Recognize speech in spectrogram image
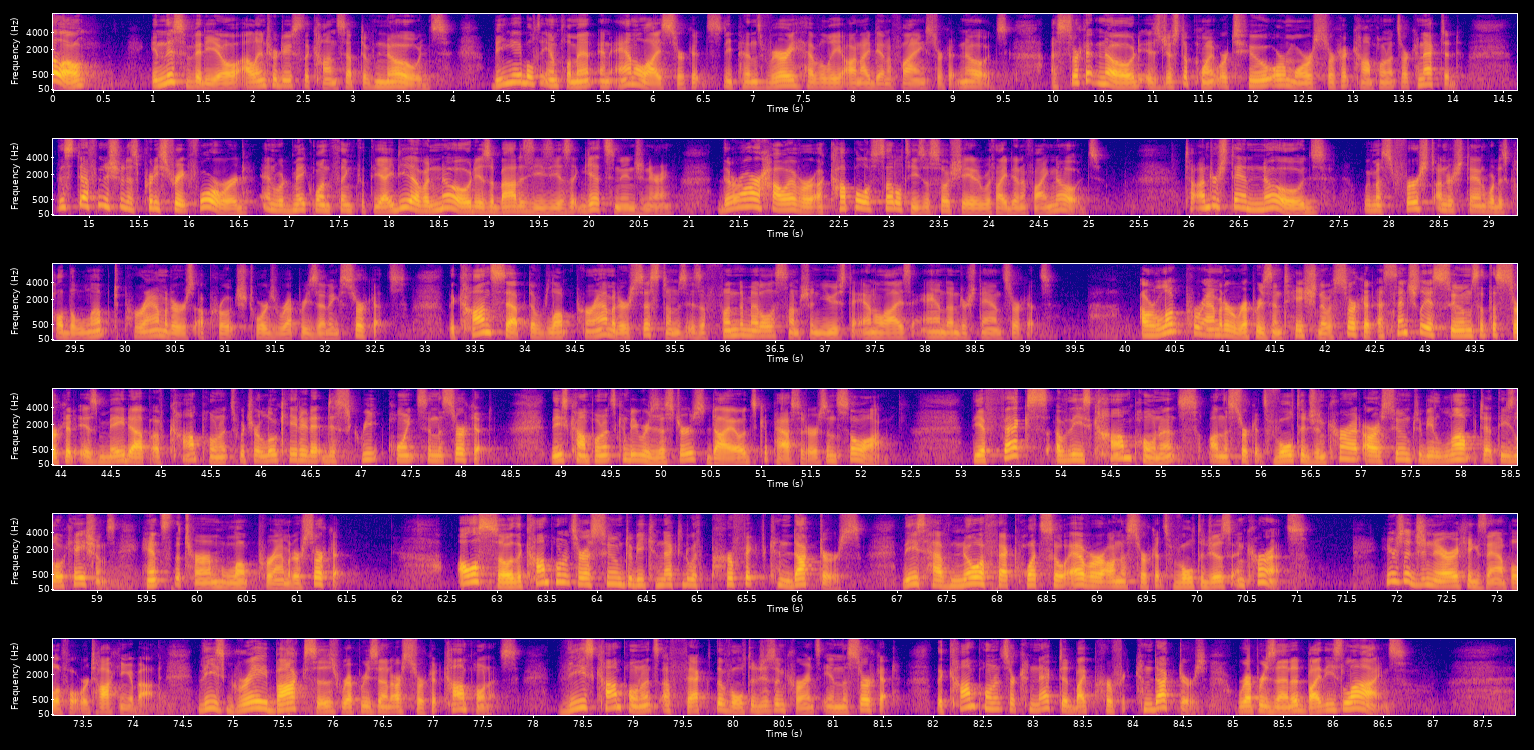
Hello. In this video, I'll introduce the concept of nodes. Being able to implement and analyze circuits depends very heavily on identifying circuit nodes. A circuit node is just a point where two or more circuit components are connected. This definition is pretty straightforward and would make one think that the idea of a node is about as easy as it gets in engineering. There are, however, a couple of subtleties associated with identifying nodes. To understand nodes, we must first understand what is called the lumped parameters approach towards representing circuits. The concept of lumped parameter systems is a fundamental assumption used to analyze and understand circuits. Our lumped parameter representation of a circuit essentially assumes that the circuit is made up of components which are located at discrete points in the circuit. These components can be resistors, diodes, capacitors, and so on. The effects of these components on the circuit's voltage and current are assumed to be lumped at these locations, hence the term lump parameter circuit. Also, the components are assumed to be connected with perfect conductors. These have no effect whatsoever on the circuit's voltages and currents. Here's a generic example of what we're talking about. These gray boxes represent our circuit components. These components affect the voltages and currents in the circuit the components are connected by perfect conductors, represented by these lines.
